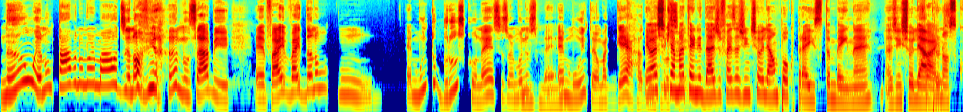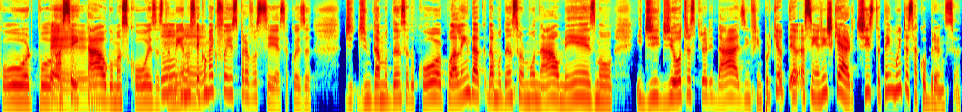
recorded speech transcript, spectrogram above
não, eu não tava no normal, 19 anos, sabe? É, vai, vai dando um, um- É muito brusco, né? Esses hormônios é, é Uhum. muito, é uma guerra. Eu acho que a você. maternidade faz a gente olhar um pouco pra isso também, né? A gente olhar para o nosso corpo, É. aceitar algumas coisas também. Eu não sei Uhum. como é que foi isso pra você, essa coisa de, de- da mudança do corpo, além da, da mudança hormonal mesmo, e de, de outras prioridades, enfim. Porque, eu- assim, a gente que é artista tem muito essa cobrança,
